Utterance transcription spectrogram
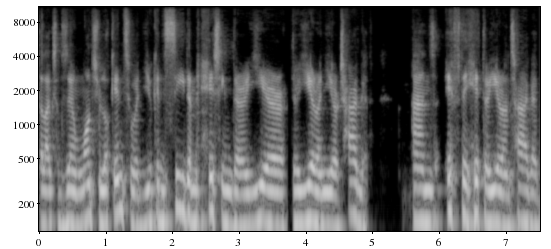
the likes of Zoom. Once you look into it, you can see them hitting their year, their year on year target. And if they hit their year on target,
